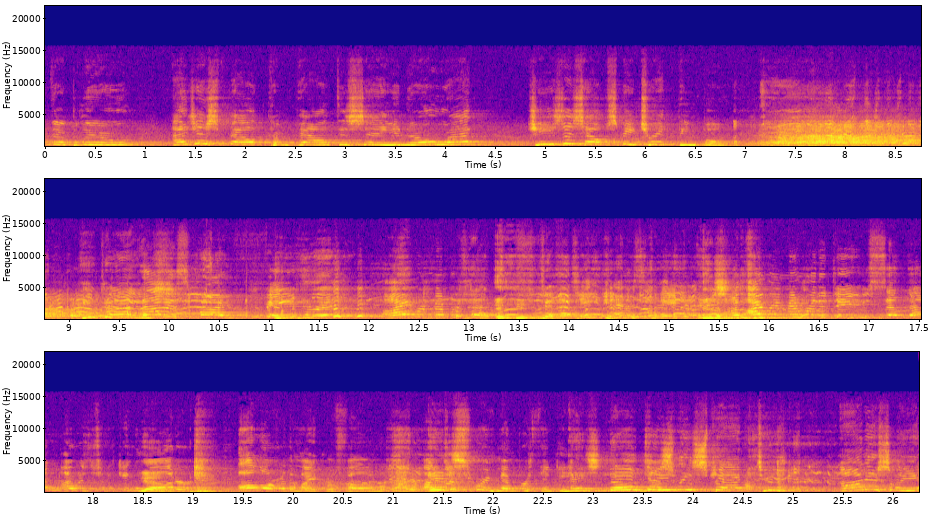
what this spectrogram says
of the blue, I just felt compelled to say, you know what? Jesus helps me trick people. he does. That is my favorite. I remember that 15 years later. Dude, I remember the day you said that. I was drinking Yeah. water all over the microphone. I just remember thinking. It's no disrespect to, honestly,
